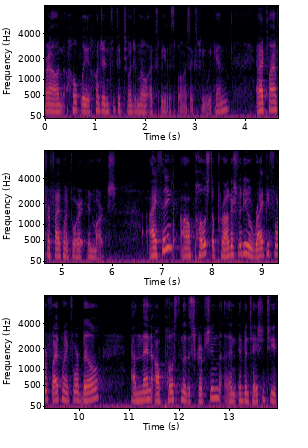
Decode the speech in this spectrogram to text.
around hopefully 150 200 mil XP this bonus XP weekend and I plan for 5.4 in March. I think I'll post a progress video right before 5.4 bill, and then I'll post in the description an invitation to if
